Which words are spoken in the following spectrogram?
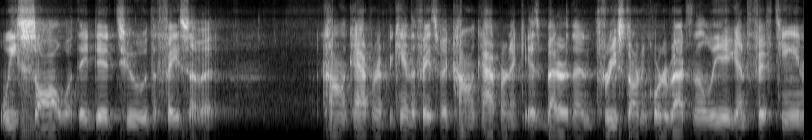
We saw what they did to the face of it. Colin Kaepernick became the face of it. Colin Kaepernick is better than three starting quarterbacks in the league and 15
